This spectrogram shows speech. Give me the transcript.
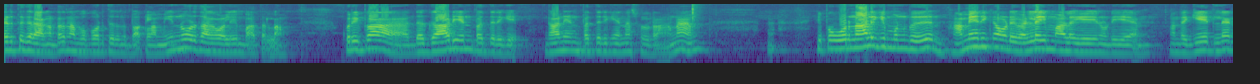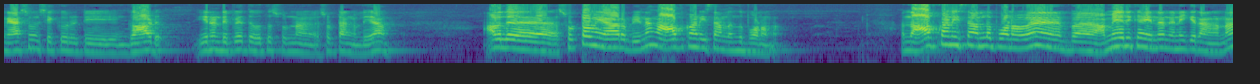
எடுத்துக்கிறாங்கன்றதை நம்ம பொறுத்து இருந்து பார்க்கலாம். இன்னொரு தகவலையும் பார்த்துடலாம். குறிப்பாக த கார்டியன் பத்திரிகை. கார்டியன் பத்திரிகை என்ன சொல்கிறாங்கன்னா இப்போ ஒரு நாளைக்கு முன்பு அமெரிக்காவுடைய வெள்ளை மாளிகையினுடைய அந்த கேட்டில் நேஷனல் செக்யூரிட்டி கார்டு இரண்டு பேர்த்த வந்து சொன்னாங்க சுட்டாங்க இல்லையா? அதில் சுட்டவன் யார் அப்படின்னா அங்கே ஆப்கானிஸ்தான்லேருந்து போனவன். அந்த ஆப்கானிஸ்தானில் போனவன் இப்போ அமெரிக்கா என்ன நினைக்கிறாங்கன்னா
